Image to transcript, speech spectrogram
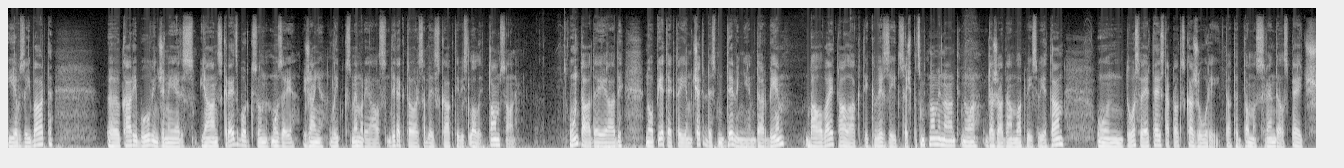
Ieva Zībārte, eh, kā arī būvinženieris Jānis Kreitsburgs un muzeja Žaņa Lipkas memoriāls direktore sabiedriskā aktiviste Lolita Thompsone. Un tādējādi no pieteiktajiem 49 darbiem balvai tālāk tika virzīti 16 nominanti no dažādām Latvijas vietām un tos vērtēja starptautiskā žūrija. Tātad Tomas Rendels Pēčs,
